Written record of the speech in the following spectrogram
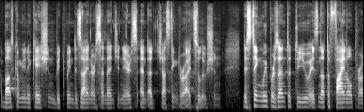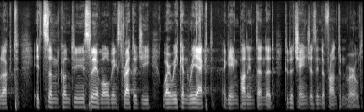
about communication between designers and engineers, and adjusting the right solution. This thing we presented to you is not a final product. It's a continuously evolving strategy where we can react, again pun intended, to the changes in the front-end world.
